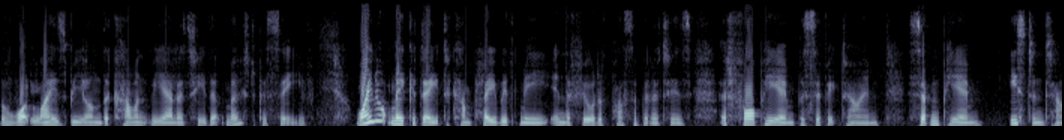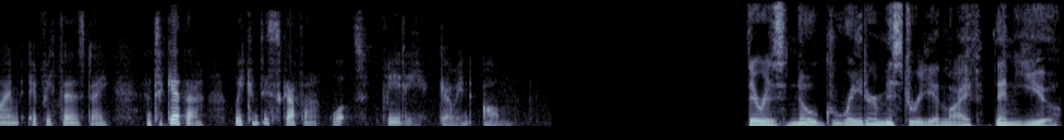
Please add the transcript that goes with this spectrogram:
of what lies beyond the current reality that most perceive, why not make a date to come play with me in the field of possibilities at 4 pm Pacific Time, 7 pm Eastern Time every Thursday, and together we can discover what's really going on. There is no greater mystery in life than you.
